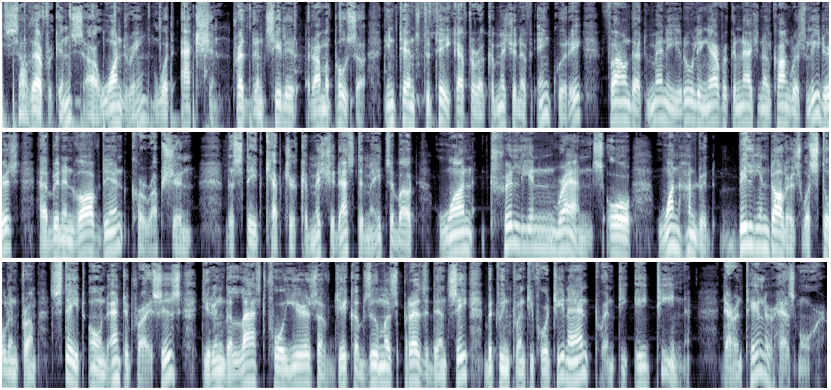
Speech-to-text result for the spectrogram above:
South Africans are wondering what action President Cyril Ramaphosa intends to take after a commission of inquiry found that many ruling African National Congress leaders have been involved in corruption. The State Capture Commission estimates about 1 trillion rands or $100 billion was stolen from state owned enterprises during the last four years of Jacob Zuma's presidency between 2014 and 2018. Darren Taylor has more.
